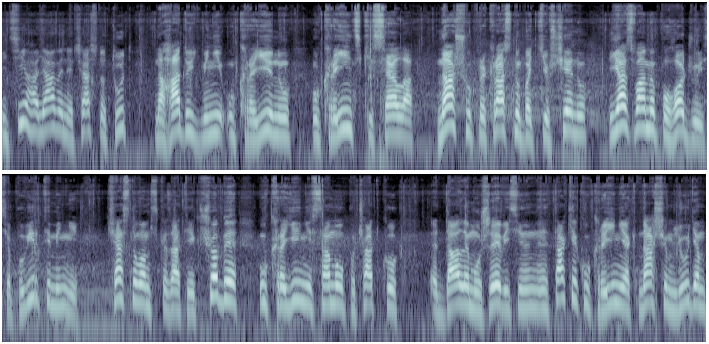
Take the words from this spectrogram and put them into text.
І ці галявини, чесно, тут нагадують мені Україну, українські села, нашу прекрасну батьківщину. І я з вами погоджуюся. Повірте мені, чесно вам сказати, якщо би Україні з самого початку е, дали можливість і не так, як Україні, як нашим людям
